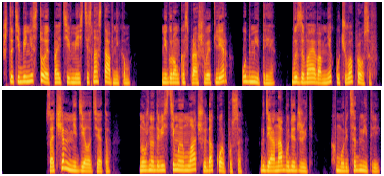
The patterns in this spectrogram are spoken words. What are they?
что тебе не стоит пойти вместе с наставником?» Негромко спрашивает Лер у Дмитрия, вызывая во мне кучу вопросов. «Зачем мне делать это? Нужно довести мою младшую до корпуса, где она будет жить», — хмурится Дмитрий.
